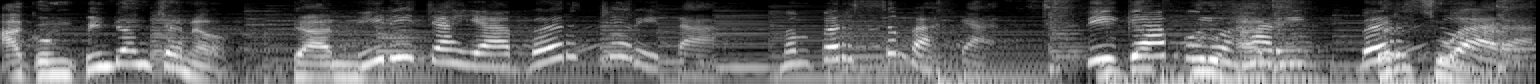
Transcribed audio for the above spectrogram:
Agung Pindang Channel dan Didi Cahya bercerita mempersembahkan 30 hari bersuara.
